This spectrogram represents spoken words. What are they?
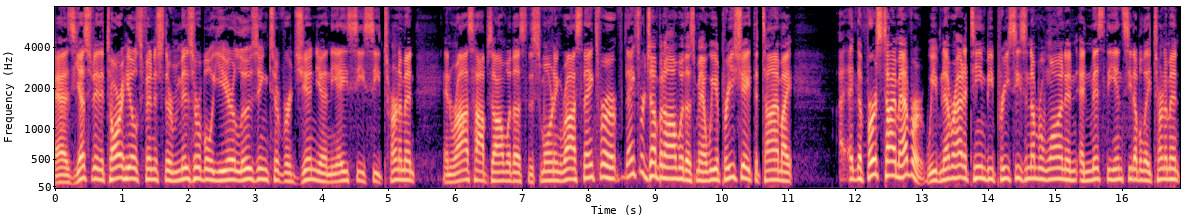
As yesterday, the Tar Heels finished their miserable year, losing to Virginia in the ACC tournament. And Ross hops on with us this morning. Ross, thanks for thanks for jumping on with us, man. We appreciate the time. I, I the first time ever we've never had a team be preseason number one and, and miss the NCAA tournament,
